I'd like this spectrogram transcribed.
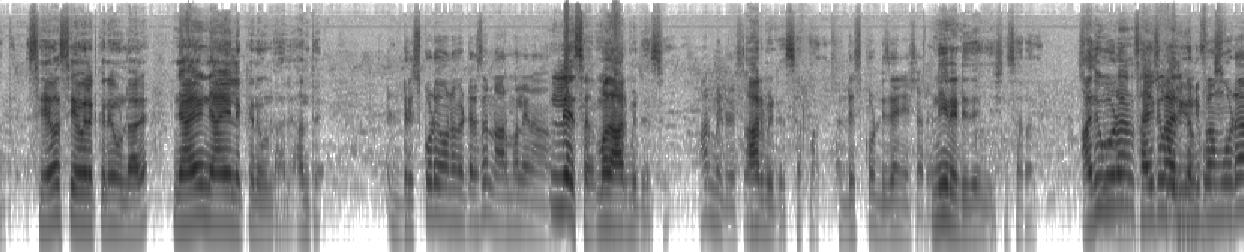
అంతే. సేవ సేవ లెక్కనే ఉండాలి న్యాయం న్యాయం లెక్కనే ఉండాలి అంతే. డ్రెస్ కోడ్ ఏమైనా పెట్టారు సార్? నార్మలేనా? లేదు సార్ మాది army dress. Army dress? Army dress sir మాది. డ్రెస్ కోడ్ డిజైన్ చేశారు? నేనే డిజైన్ చేసిన సార్ అది. అది కూడా సైకలాజికల్ యూనిఫామ్ కూడా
